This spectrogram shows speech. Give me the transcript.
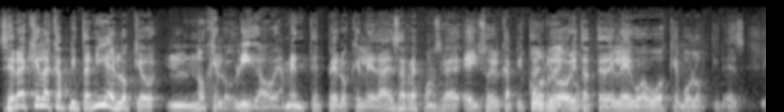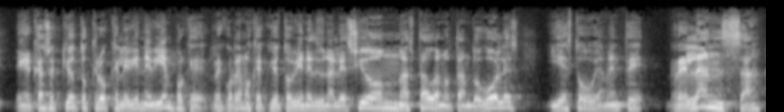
¿Será que la capitanía es lo que, no que lo obliga, obviamente, pero que le da esa responsabilidad? Hey, soy el capitán, Correcto. yo ahorita te delego a vos que vos lo tires. En el caso de Kioto creo que le viene bien porque recordemos que Kioto viene de una lesión, no ha estado anotando goles y esto obviamente relanza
